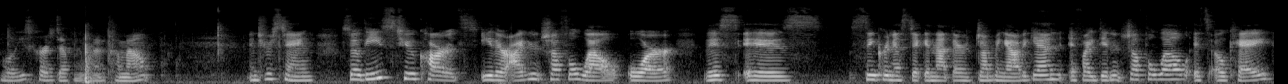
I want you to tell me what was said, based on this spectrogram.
Well these cards definitely want to come out. Interesting. So these two cards, either I didn't shuffle well or this is synchronistic in that they're jumping out again. If I didn't shuffle well, it's okay.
